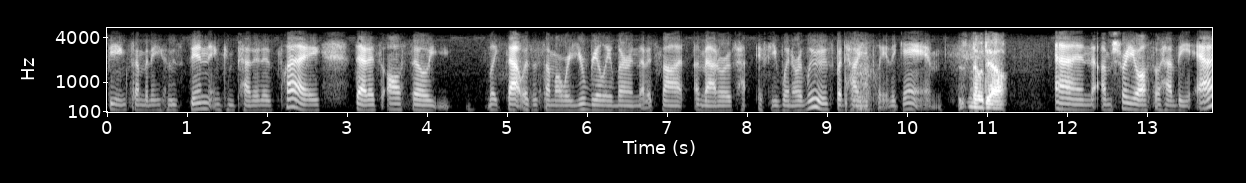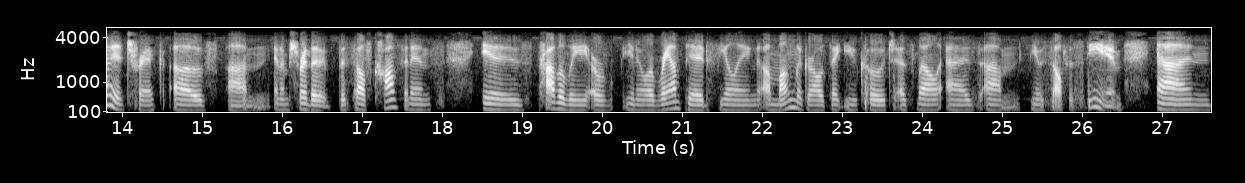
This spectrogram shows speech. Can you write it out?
being somebody who's been in competitive play, that it's also like that was a summer where you really learned that it's not a matter of if you win or lose, but how you play the game. There's no doubt. And I'm sure you also have the added trick of, um, and I'm sure the the self confidence is probably a you know a rampant feeling among the girls that you coach as well as um, you know self esteem and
